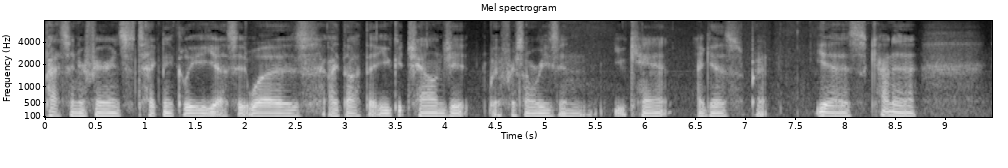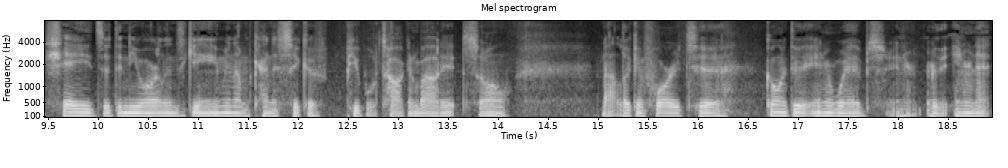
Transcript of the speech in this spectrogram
pass interference? Technically, yes, it was. I thought that you could challenge it, but for some reason you can't. I guess, but yeah, it's kind of shades of the New Orleans game, and I'm kind of sick of people talking about it. So, not looking forward to going through the interwebs or the internet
